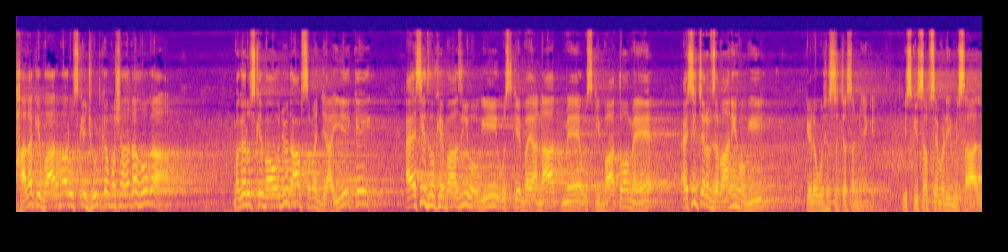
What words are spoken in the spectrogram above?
हालाँकि बार बार उसके झूठ का मुशाहदा होगा, मगर उसके बावजूद आप समझ जाइए कि ऐसी धोखेबाजी होगी, उसके बयानात में, उसकी बातों में ऐसी चरफ ज़बानी होगी कि लोग उसे सच्चा समझेंगे। इसकी सबसे बड़ी मिसाल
